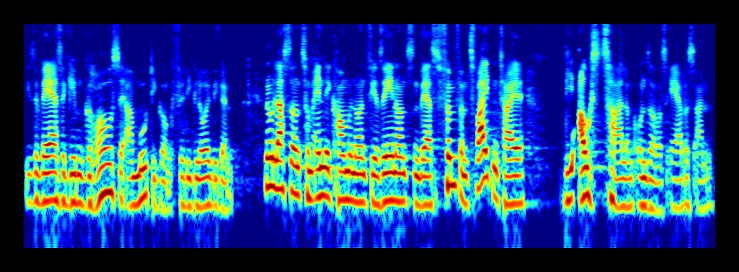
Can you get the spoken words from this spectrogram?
Diese Verse geben große Ermutigung für die Gläubigen. Nun lasst uns zum Ende kommen und wir sehen uns in Vers 5 im zweiten Teil die Auszahlung unseres Erbes an.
